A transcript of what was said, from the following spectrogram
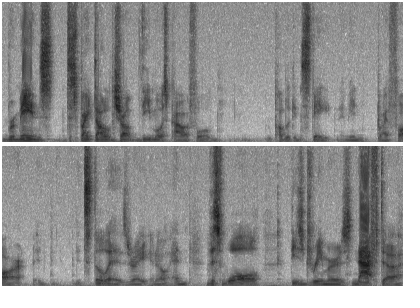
remains, despite Donald Trump, the most powerful Republican state. I mean, by far. It, it still is, right? You know, and this wall, these dreamers, NAFTA,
